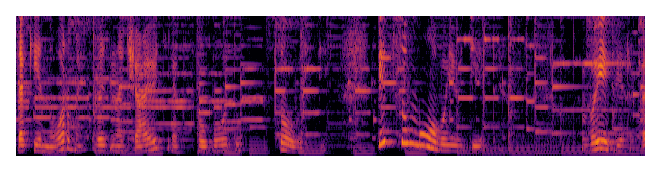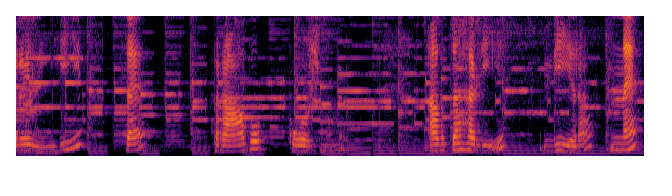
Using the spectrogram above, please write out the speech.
Такі норми визначають як свободу совісті. Підсумовую діти. Вибір релігії це право кожному. А взагалі віра не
